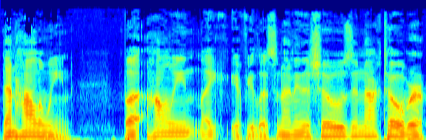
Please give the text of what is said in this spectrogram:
Then Halloween. But Halloween, like if you listen to any of the shows in October,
